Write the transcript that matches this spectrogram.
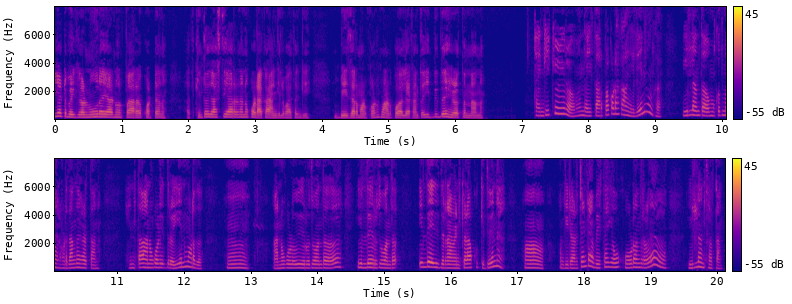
ಎಷ್ಟು ಬೇಕು ನೂರ ಎರಡು ನೂರು ರೂಪಾಯಿ ಕೊಟ್ಟನ. ಅದಕ್ಕಿಂತ ಜಾಸ್ತಿ ಯಾರು ಆಗಿಲ್ಲ ಬಾ ತಂಗಿ? ಬೇಜಾರು ಮಾಡ್ಕೊಂಡು ಮಾಡ್ಕೋ ಅಂತ ಇದ್ದಿದ್ದೇ ಹೇಳ್ತಾನೆ ನಾನು. ತಂಗಿ ಕೇಳಿರೋ ಒಂದು ಐದು ಸಾವಿರ ರೂಪಾಯಿ ಕೊಡೋಕ್ಕಾಗಿಲ್ಲ ನಿಮ್ಗೆ? ಇಲ್ಲ ಅಂತ ಮುಖದ ಮೇಲೆ ಹೊಡೆದಂಗೆ ಹೇಳ್ತಾನೆ. ಇಂಥ ಅನುಗಳಿದ್ರೆ ಏನು ಮಾಡೋದು? ಹ್ಞೂ ಅನುಗಳು ಇರೋದು ಒಂದು ಇಲ್ಲದೆ ಇರೋದು ಒಂದು. ಇಲ್ಲದೆ ಇದ್ರೆ ನಾವೇನು ಕೇಳಕ್ಕೆ ಹೋಗಿದ್ವೇನ ಹಾಂ, ಒಂದು ಎರಡು ಅರ್ಜೆಂಟ್ ಬೇಕಾಗಿ ಅವು ಕೊಡಂದ್ರೆ ಇಲ್ಲ ಅಂತ ಹೇಳ್ತಾನೆ.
